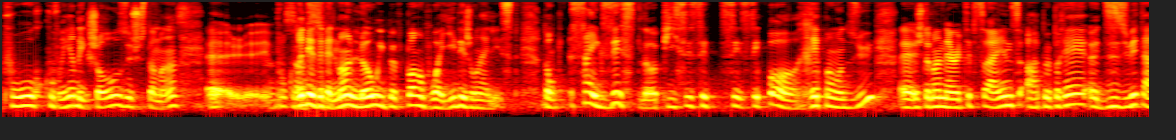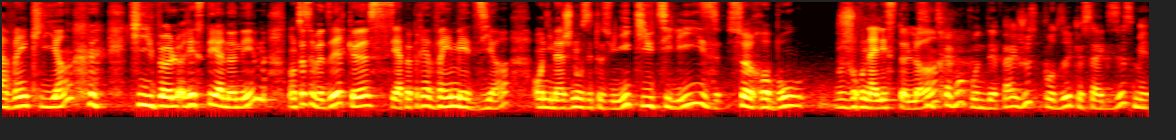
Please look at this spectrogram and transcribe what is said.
pour couvrir des choses, justement. pour couvrir des événements là où ils peuvent pas envoyer des journalistes. Donc, ça existe, là, puis c'est pas répandu. Justement, Narrative Science a à peu près 18 à 20 clients qui veulent rester anonymes. Donc, ça, ça veut dire que c'est à peu près 20 médias, on imagine aux États-Unis, qui utilisent ce robot journaliste-là. C'est très bon pour une dépêche, juste pour dire que ça existe, mais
